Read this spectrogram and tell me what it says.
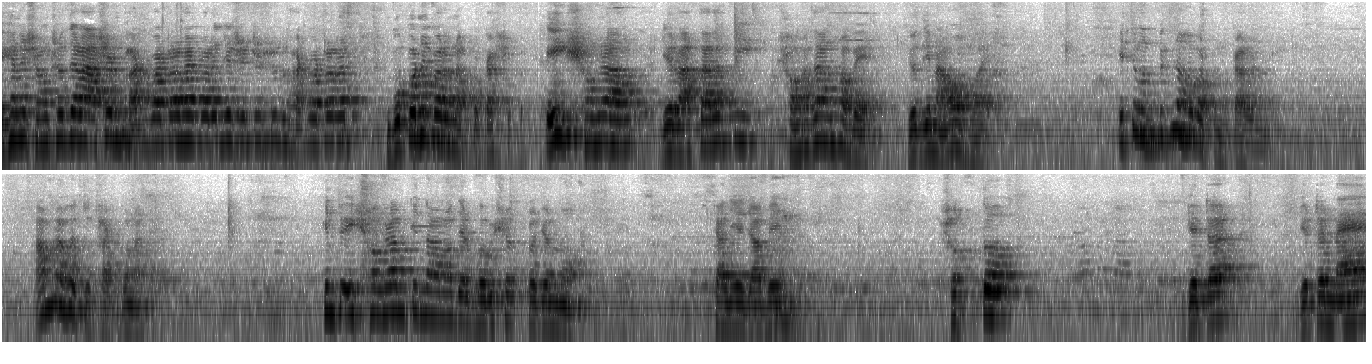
এখানে সংসদের আসন, ভাগ বাটোয়ারা করে যে সেটা শুধু ভাগ বাটোয়ারা গোপনে করে না, প্রকাশ্য করে। এই সংগ্রাম যে রাতারাতি সমাধান হবে, যদি নাও হয়, এতে উদ্বিগ্ন হবার কোনো কারণ নেই। আমরা হয়তো থাকব না। কিন্তু এই সংগ্রাম কিন্তু আমাদের ভবিষ্যৎ প্রজন্ম চালিয়ে যাবে। সত্য যেটা যেটা ন্যায়,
